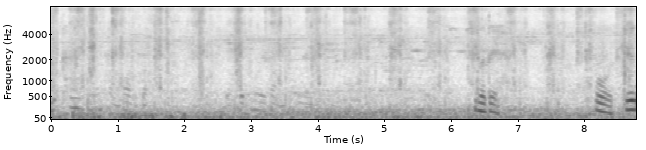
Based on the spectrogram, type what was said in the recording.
ก ดูดิโอ้จึ้ง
